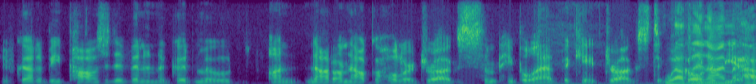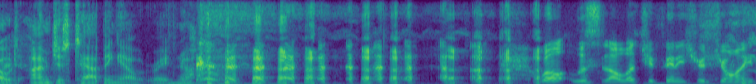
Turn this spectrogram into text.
You've got to be positive and in a good mood, on not on alcohol or drugs. Some people advocate drugs to. well, then to I'm out. I'm just tapping out right now. well, listen, I'll let you finish your joint,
